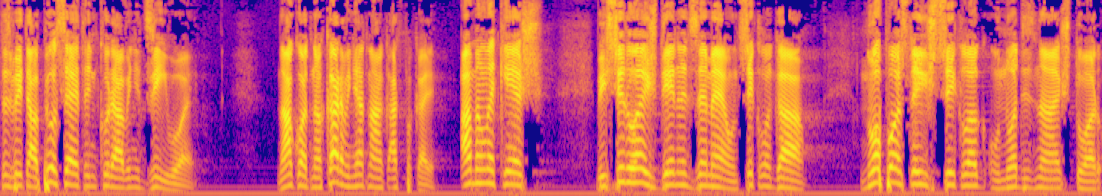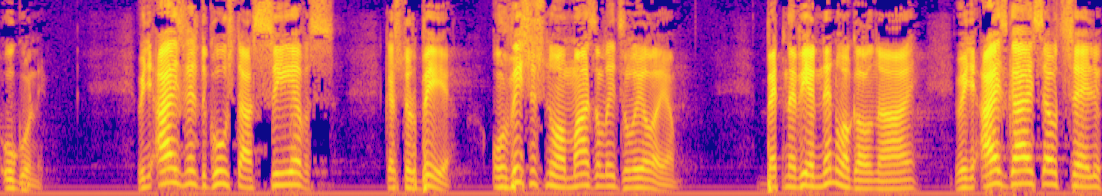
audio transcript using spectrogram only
tas bija tā pilsētiņa, kurā viņi dzīvoja. Nākot no kara, viņi atnāk atpakaļ. Amelekieši bija sirojuši dienvidu zemē un ciklagā, nopostījuši ciklagu un nodizinājuši to ar uguni. Viņi aizvesta gūstās sievas, kas tur bija, un visus no maza līdz lielajam. Bet nevienu nenogalināja, viņi aizgāja savu ceļu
